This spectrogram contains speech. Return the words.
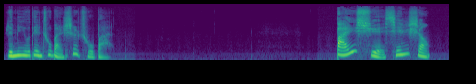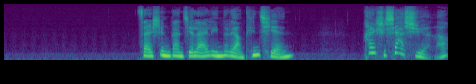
人民邮电出版社出版。白雪先生在圣诞节来临的两天前，开始下雪了。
